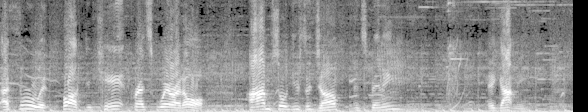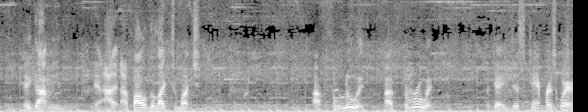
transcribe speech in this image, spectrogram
I threw it. Fuck, you can't press square at all. I'm so used to jump and spinning. It got me. It got me. I, I followed the light too much. I flew it. I threw it. Okay, just can't press square.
